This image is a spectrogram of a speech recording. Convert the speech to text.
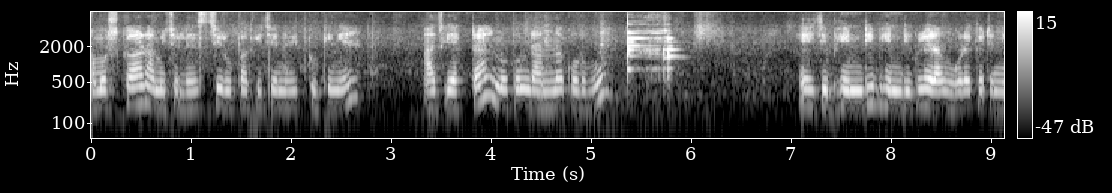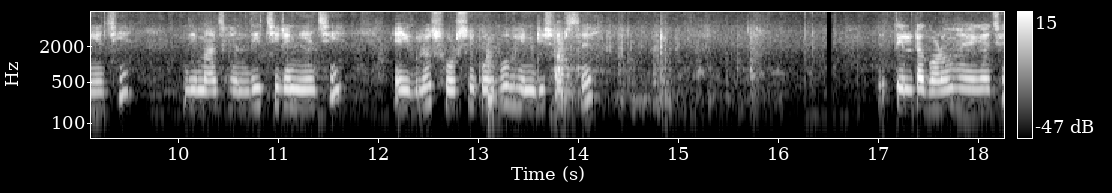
নমস্কার, আমি চলে এসেছি রূপা কিচেন উইথ কুকিংয়ে আজকে একটা নতুন রান্না করব। এই যে ভেন্ডি, ভেন্ডিগুলো এরম করে কেটে নিয়েছি। দিয়ে মাঝখান দিয়ে চিড়ে নিয়েছি। এইগুলো সর্ষে করব, ভেন্ডি সর্ষে। তেলটা গরম হয়ে গেছে।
